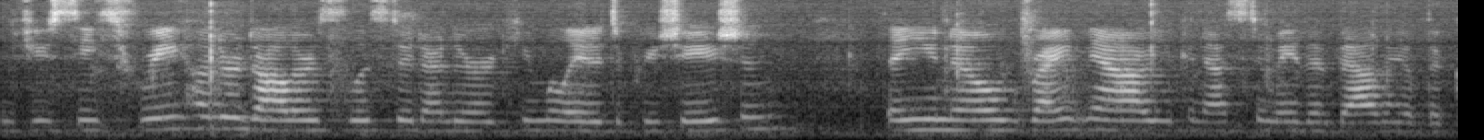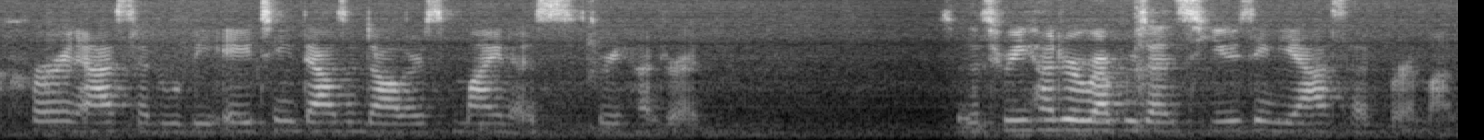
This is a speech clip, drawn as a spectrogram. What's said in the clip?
If you see $300 listed under accumulated depreciation, then you know right now you can estimate the value of the current asset will be $18,000 minus 300. So the 300 represents using the asset for a month.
